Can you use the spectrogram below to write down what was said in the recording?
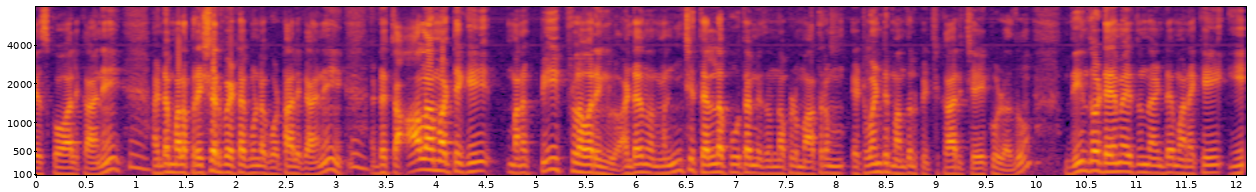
చేసుకోవాలి కానీ అంటే మళ్ళీ ప్రెషర్ పెట్టకుండా కొట్టాలి కానీ అంటే చాలా మట్టికి మనకు పీక్ ఫ్లవరింగ్లో అంటే మంచి తెల్ల పూత మీద ఉన్నప్పుడు మాత్రం ఎటువంటి మందులు పిచికారి చేయకూడదు. దీంతో ఏమవుతుందంటే మనకి ఈ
